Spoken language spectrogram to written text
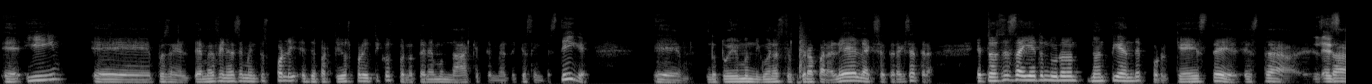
eh, y eh, pues en el tema de financiamientos de partidos políticos, pues no tenemos nada que temer de que se investigue. no tuvimos ninguna estructura paralela, etcétera, etcétera. Entonces ahí es donde uno no, entiende por qué este, esta, esta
